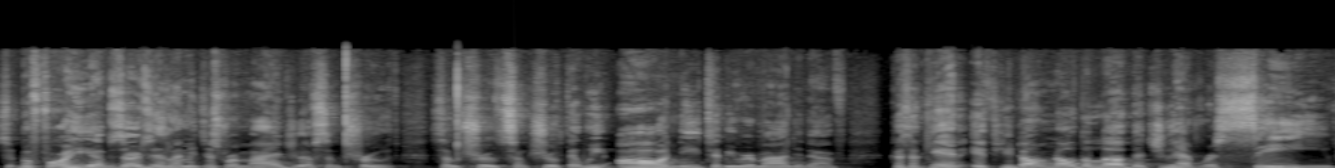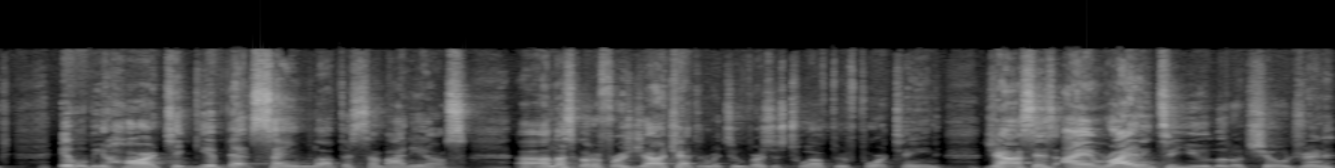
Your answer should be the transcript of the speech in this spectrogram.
to before he observes it. Let me just remind you of some truth, some truth, some truth that we all need to be reminded of. Because again, if you don't know the love that you have received, it will be hard to give that same love to somebody else. Uh, uh let's go to 1 John chapter number 2, verses 12 through 14. John says, I am writing to you, little children,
